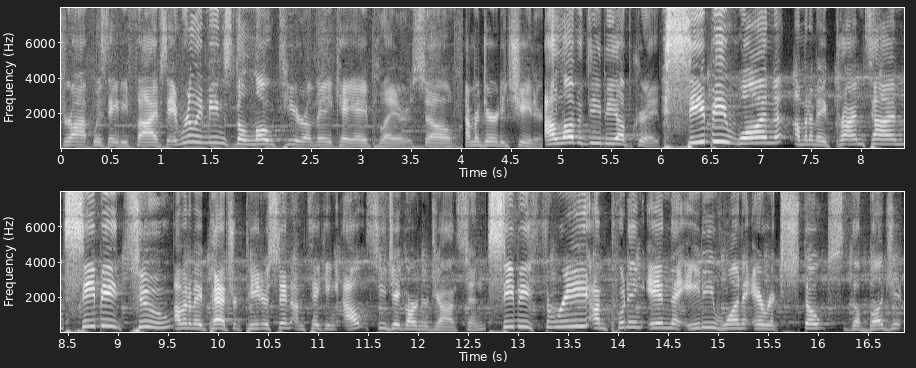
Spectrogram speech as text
drop was 85s. It really means the low tier of AKA players, so I'm a dirty cheater. I love a DB upgrade. CB1, I'm going to make prime time. CB2, I'm going to make Patrick Peterson. I'm taking out CJ Gardner-Johnson. CB3, I'm putting in the 81 Eric Stokes, the budget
